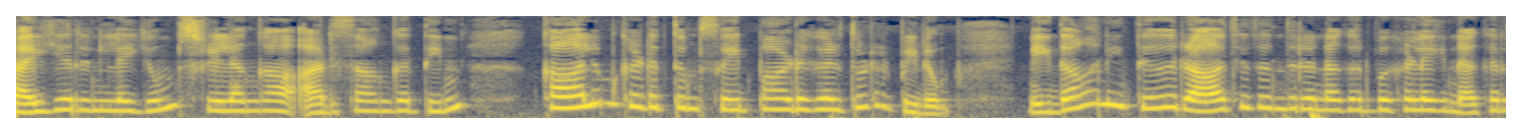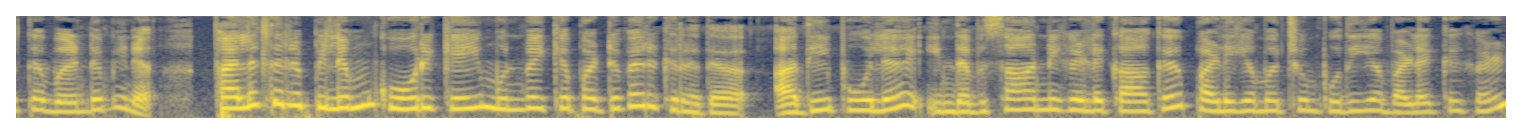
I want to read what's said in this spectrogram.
கையறு நிலையும் ஸ்ரீலங்கா அரசாங்கத்தின் காலம் கடத்தும் செயற்பாடுகள் தொடர்பிலும் நிதானித்து ராஜதந்திர நகர்வுகளை நகர்த்த வேண்டும் என பலதரப்பிலும் கோரிக்கை முன்வைக்கப்பட்டு வருகிறது. அதேபோல இந்த விசாரணைகளுக்காக பழைய மற்றும் புதிய வழக்குகள்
